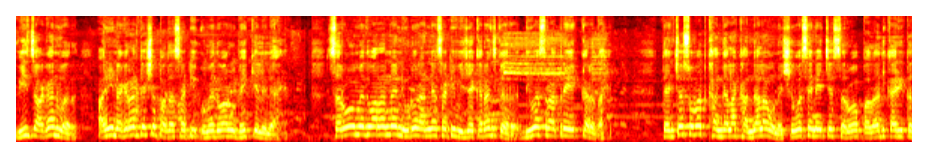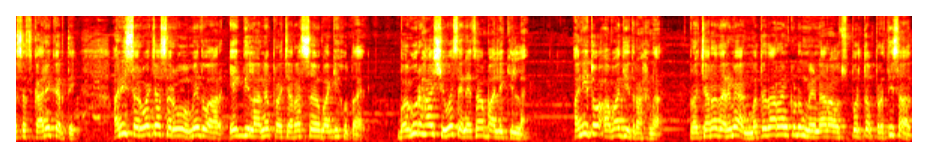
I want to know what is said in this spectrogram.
वीस जागांवर आणि नगराध्यक्ष पदासाठी उमेदवार उभे केलेले आहेत. सर्व उमेदवारांना निवडून आणण्यासाठी विजय करंजकर दिवस रात्र एक करत आहेत. त्यांच्यासोबत खांद्याला खांदा लावून शिवसेनेचे सर्व पदाधिकारी तसंच कार्यकर्ते आणि सर्वच्या सर्व उमेदवार एक दिलानं प्रचारात सहभागी होत आहेत. बगूर हा शिवसेनेचा बालेकिल्ला आहे आणि तो अबाधित राहणार. प्रचारादरम्यान मतदारांकडून मिळणारा उत्स्फूर्त प्रतिसाद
